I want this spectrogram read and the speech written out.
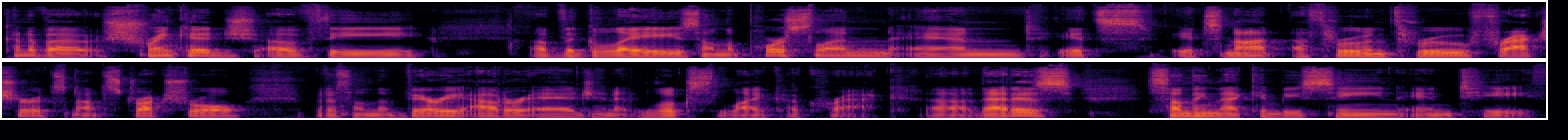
kind of a shrinkage of the of the glaze on the porcelain and it's it's not a through and through fracture it's not structural but it's on the very outer edge and it looks like a crack uh, that is something that can be seen in teeth.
